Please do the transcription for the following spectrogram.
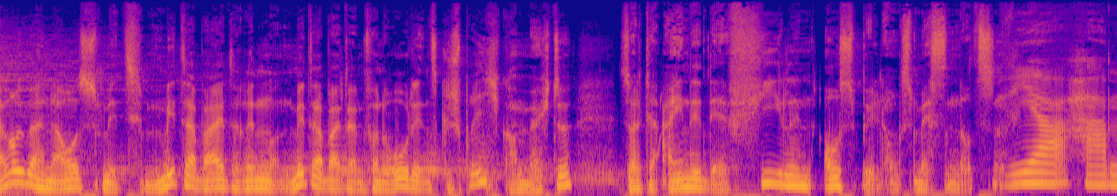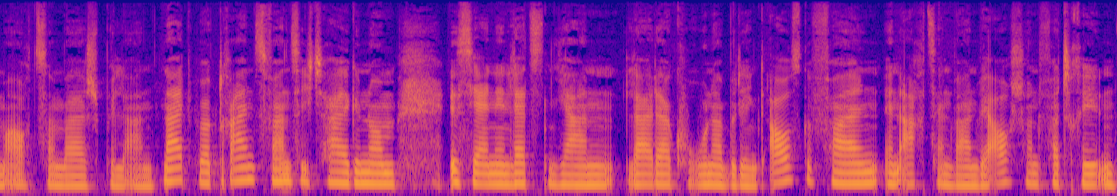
Darüber hinaus mit Mitarbeiterinnen und Mitarbeitern von Rode ins Gespräch kommen möchte, sollte eine der vielen Ausbildungsmessen nutzen. Wir haben auch zum Beispiel an Nightwork 23 teilgenommen. Ist ja in den letzten Jahren leider Corona-bedingt ausgefallen. In 18 waren wir auch schon vertreten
